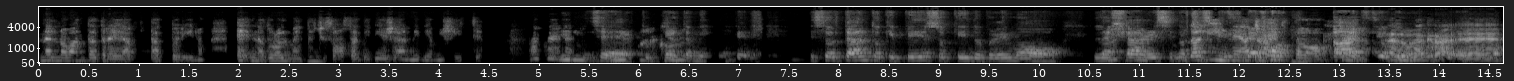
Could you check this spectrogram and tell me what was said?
nel 93 a, a, Torino e naturalmente ci sono stati dieci anni di amicizia. Certo, certamente. È soltanto che penso che dovremmo lasciare se non la ci linea, certo, spazio. Allora, gra- eh,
